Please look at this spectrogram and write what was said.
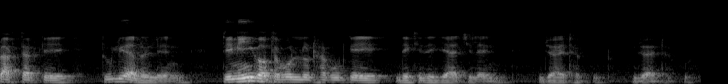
ডাক্তারকে তুলিয়া লইলেন। তিনিই গতকল্য ঠাকুরকে দেখিতে গিয়াছিলেন। জয় ঠাকুর জয় ঠাকুর।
